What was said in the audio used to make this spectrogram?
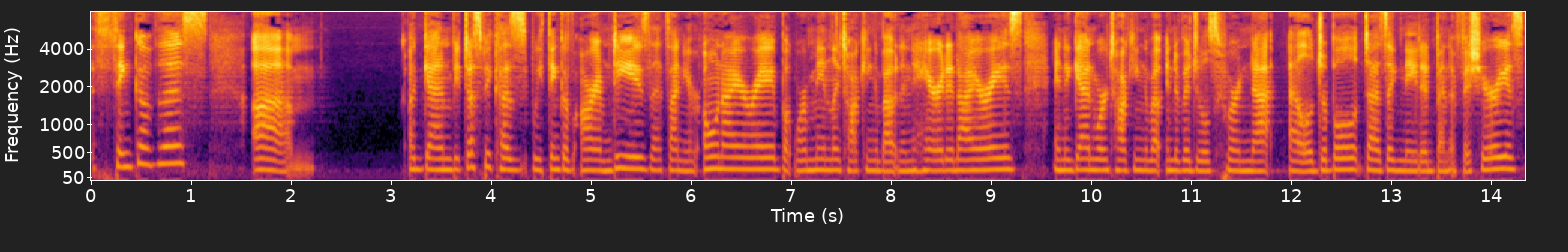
think of this. Um, again, be, just because we think of RMDs, that's on your own IRA, but we're mainly talking about inherited IRAs. And again, we're talking about individuals who are not eligible designated beneficiaries.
